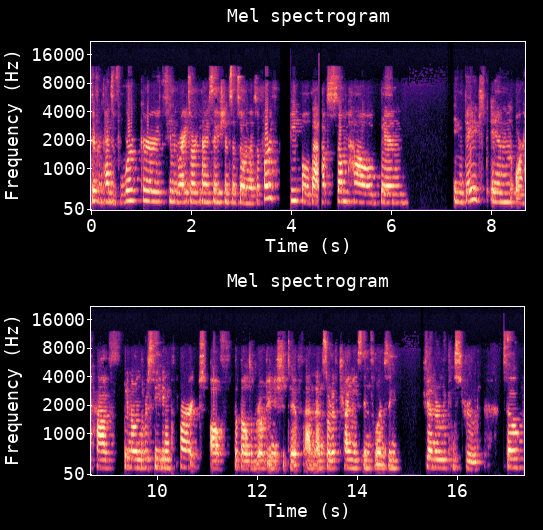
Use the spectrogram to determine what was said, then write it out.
different kinds of workers, human rights organizations, and so on and so forth. People that have somehow been engaged in or have been on the receiving part of the Belt and Road Initiative and, and sort of Chinese influencing generally construed. So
